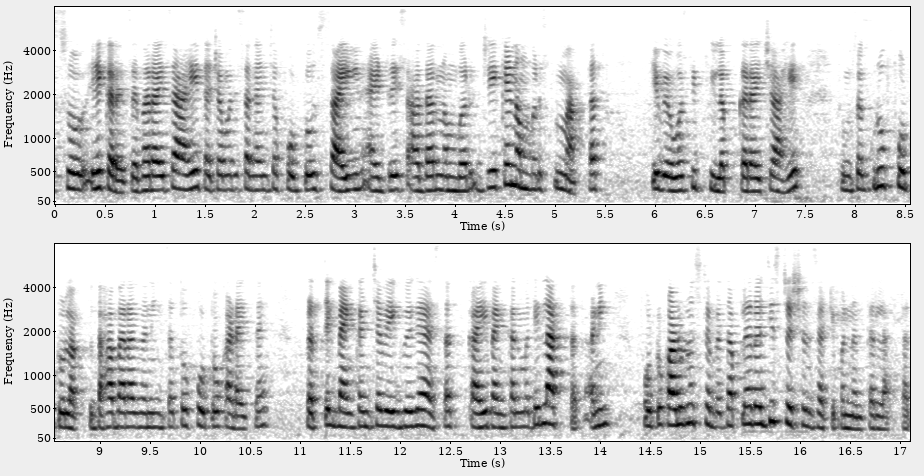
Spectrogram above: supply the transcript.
सो हे करायचं आहे भरायचं आहे. त्याच्यामध्ये सगळ्यांच्या photos sign address Aadhaar number जे काही नंबर्स मागतात ते व्यवस्थित फिलअप करायचे आहेत. तुमचा ग्रुप फोटो लागतो. दहा बारा जणींचा तो फोटो काढायचा आहे प्रत्येक बँकांच्या वेगवेगळ्या असतात. काही बँकांमध्ये लागतात. आणि फोटो काढूनच ठेवायचा आपल्या रजिस्ट्रेशनसाठी पण नंतर लागतात.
